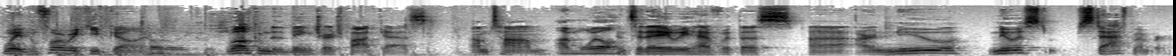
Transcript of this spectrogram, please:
Wait, before we keep going, Totally cliche. welcome to the Being Church podcast. I'm Tom, I'm Will. and today we have with us uh, our new newest staff member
